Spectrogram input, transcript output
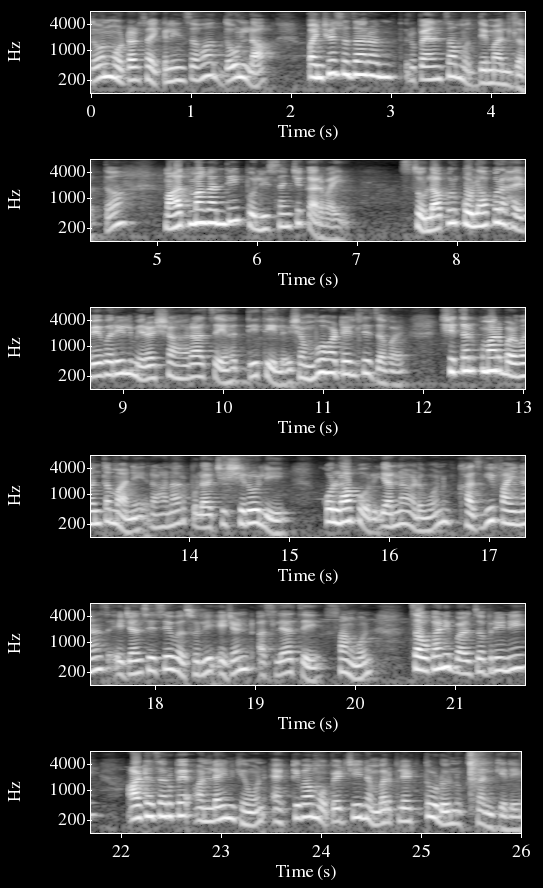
दोन मोटारसायकलींसह दोन लाख पंचवीस हजार रुपयांचा मुद्देमाल जप्त. महात्मा गांधी पोलिसांची कारवाई. सोलापूर कोल्हापूर हायवेवरील मिरज शहराचे हद्दीतील शंभू हॉटेलचे जवळ शीतलकुमार बळवंत माने राहणार पुलाची शिरोली. कोल्हापूर यांना अडवून खाजगी फायनान्स एजन्सीचे वसुली एजंट असल्याचे सांगून चौघांनी बळजबरीने आठ हजार रुपये ऑनलाईन घेऊन ॲक्टिवा मोपेडची नंबर प्लेट तोडून नुकसान केले.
